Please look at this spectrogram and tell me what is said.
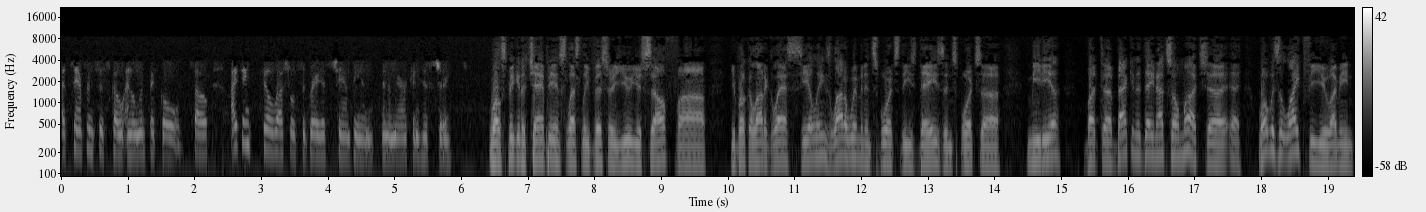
at San Francisco and Olympic gold so I think Bill Russell is the greatest champion in American history Well, speaking of champions, Leslie Visser, you yourself, uh, you broke a lot of glass ceilings. A lot of women in sports these days, in sports uh, media. But uh, back in the day, not so much. Uh, uh, what was it like for you? I mean,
